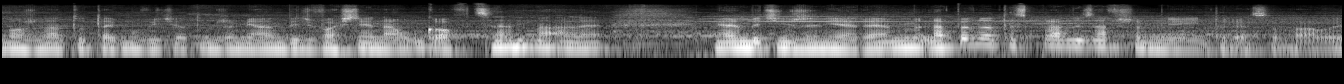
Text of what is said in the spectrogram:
można tutaj mówić o tym, że miałem być właśnie naukowcem, ale miałem być inżynierem. Na pewno te sprawy zawsze mnie interesowały,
